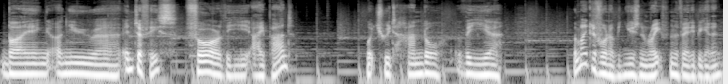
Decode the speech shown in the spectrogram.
buying a new uh, interface for the iPad, which would handle the uh, the microphone I've been using right from the very beginning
